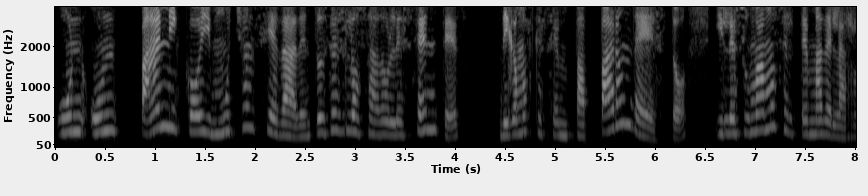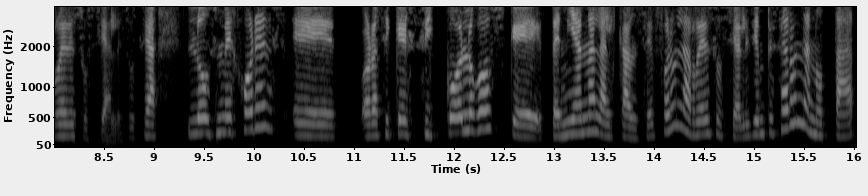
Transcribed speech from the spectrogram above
un un pánico y mucha ansiedad. Entonces, los adolescentes digamos que se empaparon de esto y le sumamos el tema de las redes sociales. O sea, los mejores, eh, ahora sí que psicólogos que tenían al alcance fueron las redes sociales y empezaron a notar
